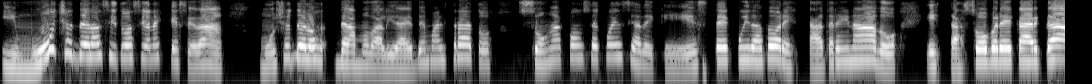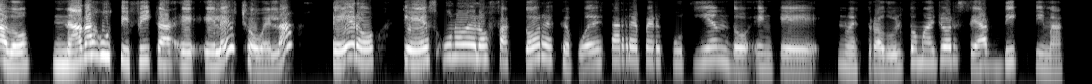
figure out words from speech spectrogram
y muchas de las situaciones que se dan, muchas de, los, de las modalidades de maltrato son a consecuencia de que este cuidador está drenado, está sobrecargado. Nada justifica eh, el hecho, ¿verdad? Pero que es uno de los factores que puede estar repercutiendo en que nuestro adulto mayor sea víctima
